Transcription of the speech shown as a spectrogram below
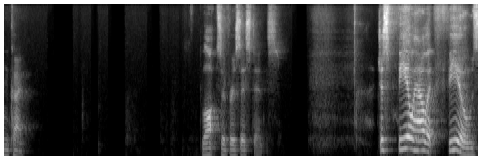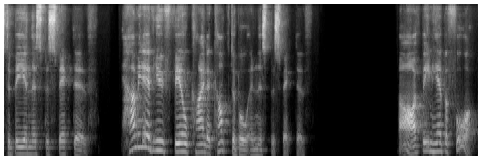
Okay. Lots of resistance. Just feel how it feels to be in this perspective. How many of you feel kind of comfortable in this perspective? Oh, I've been here before.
